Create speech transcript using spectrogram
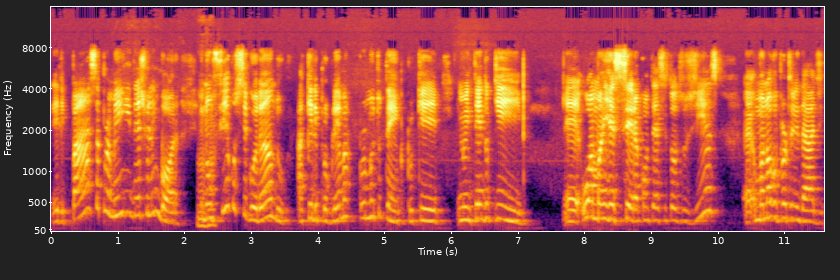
Ele passa por mim e deixo ele embora. Uhum. Eu não fico segurando aquele problema por muito tempo, porque eu entendo que é, o amanhecer acontece todos os dias, é, uma nova oportunidade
